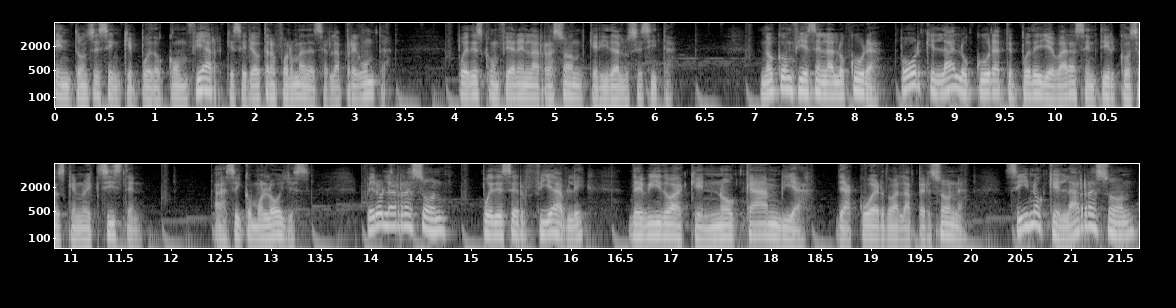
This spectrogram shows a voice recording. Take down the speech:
entonces ¿en qué puedo confiar? Que sería otra forma de hacer la pregunta. Puedes confiar en la razón, querida lucecita. No confíes en la locura, porque la locura te puede llevar a sentir cosas que no existen, así como lo oyes. Pero la razón puede ser fiable debido a que no cambia de acuerdo a la persona, sino que la razón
